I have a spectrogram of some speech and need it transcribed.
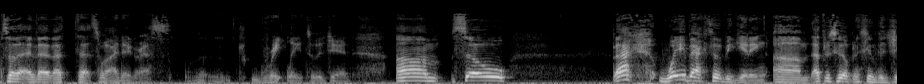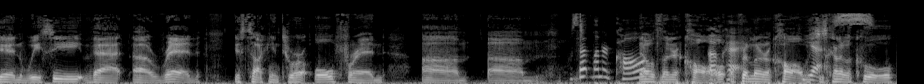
so that, that, that that's why I digress greatly to the gin. Um, so back way back to the beginning, um, after we see the opening scene of the gin, we see that uh, Red is talking to our old friend. Um, um, Was that Leonard Caul? that was Leonard Caul, Okay. friend Leonard Caul, which is kind of a cool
